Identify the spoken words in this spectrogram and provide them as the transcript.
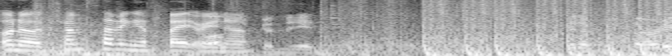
Oh no, Trump's having a fight right Oh, now. Hit him for 30.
